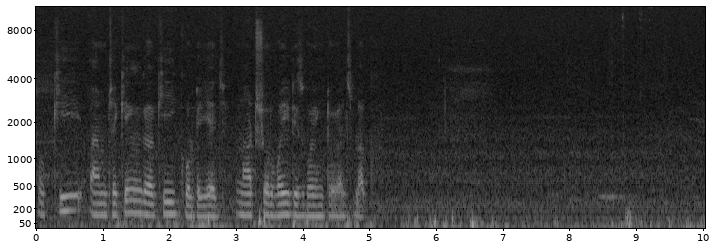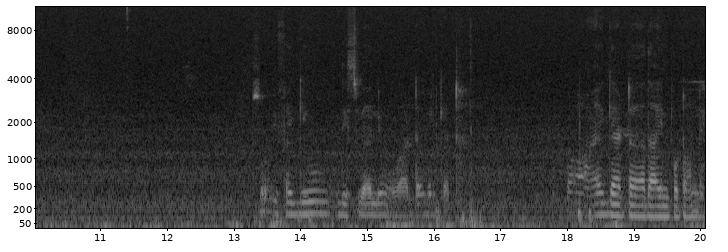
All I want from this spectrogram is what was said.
So key I'm checking uh, key equal to age not sure why it is going to else block. So if I give this value what I will get? I get uh, the input only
